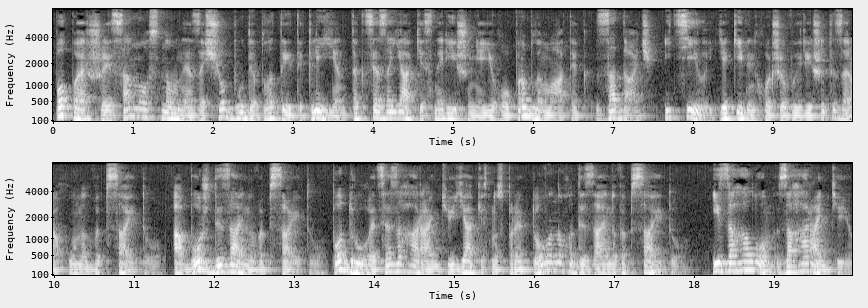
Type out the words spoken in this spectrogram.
По-перше, і саме основне, за що буде платити клієнт, так це за якісне рішення його проблематик, задач і цілей, які він хоче вирішити за рахунок вебсайту або ж дизайну вебсайту. По-друге, це за гарантію якісно спроєктованого дизайну вебсайту. І загалом за гарантію.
